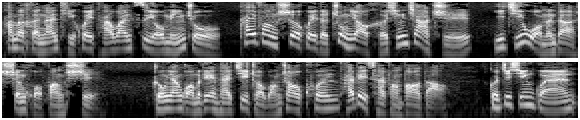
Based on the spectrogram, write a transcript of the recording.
他们很难体会台湾自由民主、开放社会的重要核心价值以及我们的生活方式。”中央广播电台记者王兆坤台北采访报道。国际新闻：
